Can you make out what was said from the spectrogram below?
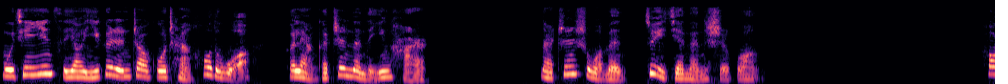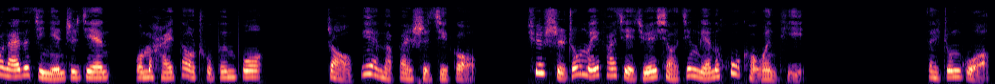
母亲因此要一个人照顾产后的我和两个稚嫩的婴孩那真是我们最艰难的时光。后来的几年之间，我们还到处奔波，找遍了办事机构，却始终没法解决小静莲的户口问题。在中国，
